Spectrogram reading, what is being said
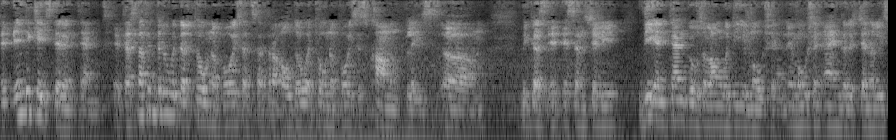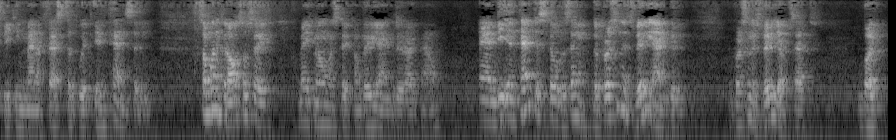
it indicates their intent. It has nothing to do with their tone of voice, etc. Although a tone of voice is commonplace um, because it essentially the intent goes along with the emotion, and emotion, anger is generally speaking manifested with intensity. Someone could also say, "Make no mistake, I'm very angry right now," and the intent is still the same. The person is very angry, the person is very upset, but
